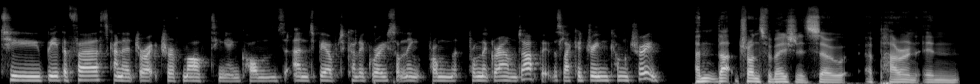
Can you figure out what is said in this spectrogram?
To be the first kind of director of marketing and comms and to be able to kind of grow something from from the ground up it was like a dream come true and that transformation is so apparent in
